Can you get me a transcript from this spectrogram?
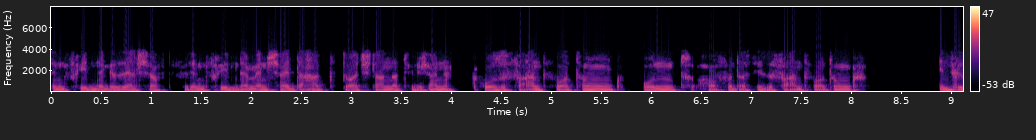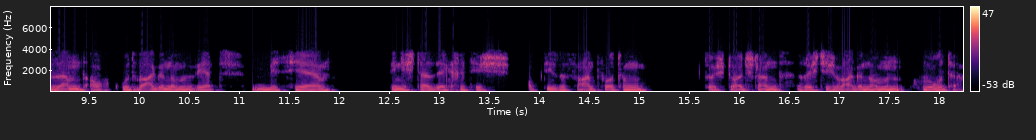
den Frieden der Gesellschaft, für den Frieden der Menschheit. Da hat Deutschland natürlich eine große Verantwortung und hoffe, dass diese Verantwortung insgesamt auch gut wahrgenommen wird. Bisher bin ich da sehr kritisch, ob diese Verantwortung durch Deutschland richtig wahrgenommen wurde.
